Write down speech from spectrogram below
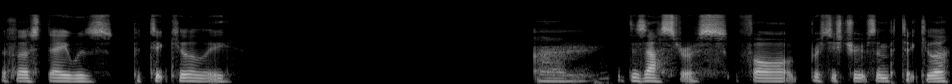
the first day was particularly um, disastrous for British troops in particular.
